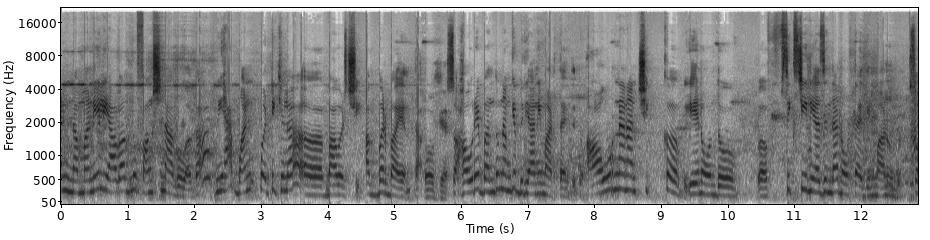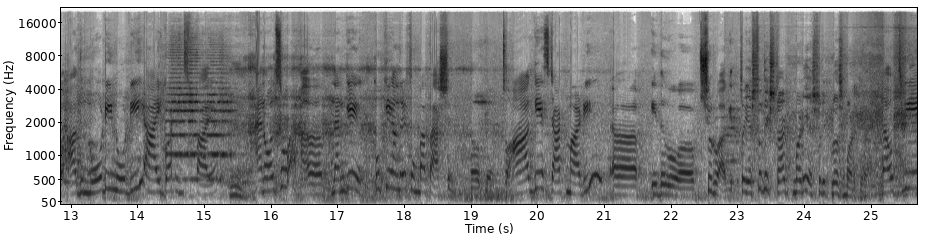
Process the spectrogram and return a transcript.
ಅಂಡ್ ನಮ್ಮ ಮನೇಲಿ ಯಾವಾಗ್ಲೂ ಫಂಕ್ಷನ್ ಆಗುವಾಗ ವಿ ಹ್ಯಾವ್ ಒನ್ ಪರ್ಟಿಕ್ಯುಲರ್ ಬಾವರ್ಚಿ ಅಕ್ಬರ್ ಬಾಯ್ ಅಂತ. ಸೊ ಅವರೇ ಬಂದು ನಮಗೆ ಬಿರಿಯಾನಿ ಮಾಡ್ತಾ ಇದ್ದಿದ್ದು. ಅವ್ರನ್ನ ನಾನು ಚಿಕ್ಕ ಏನೋ ಒಂದು ಸಿಕ್ಸ್ಟೀನ್ ಇಯರ್ಸ್ ಇಂದ ನೋಡ್ತಾ ಇದ್ದೀನಿ ಮಾಡೋದು. ಸೊ ಅದು ನೋಡಿ ನೋಡಿ I got inspire and also ನನಗೆ ಕುಕ್ಕಿಂಗ್ ಅಂದರೆ ತುಂಬ ಪ್ಯಾಷನ್ ಓಕೆ ಸೊ ಹಾಗೆ ಸ್ಟಾರ್ಟ್ ಮಾಡಿ ಇದು ಶುರು ಸೊ ಎಷ್ಟೊತ್ತಿಗೆ ಸ್ಟಾರ್ಟ್ ಮಾಡಿ ಎಷ್ಟೊತ್ತಿಗೆ ಕ್ಲೋಸ್ ಮಾಡ್ತೀರಾ? ನಾವು ತ್ರೀ ಎ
